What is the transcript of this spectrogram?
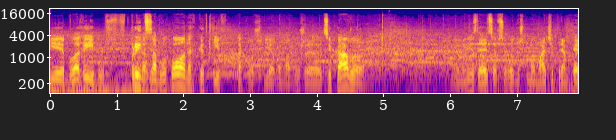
і благий був в принципі заблокованих китків. Також є вона дуже цікавою. Ну, і мені здається, в сьогоднішньому матчі прям е,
